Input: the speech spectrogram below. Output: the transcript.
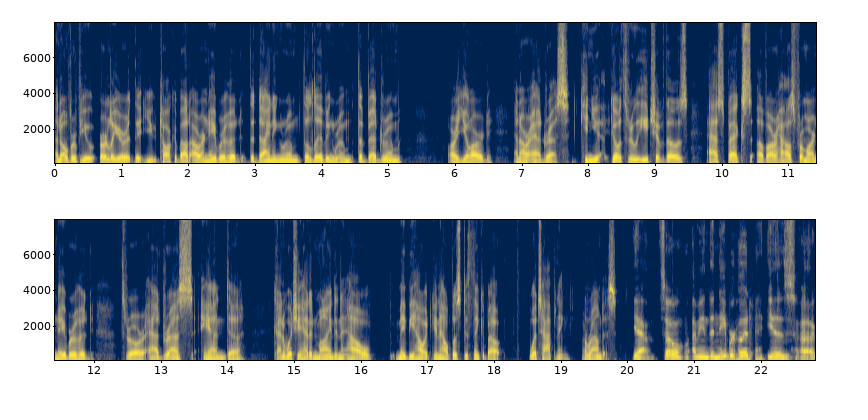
an overview earlier that you talk about our neighborhood, the dining room, the living room, the bedroom, our yard, and our address. Can you go through each of those aspects of our house from our neighborhood through our address and uh, kind of what you had in mind and how maybe how it can help us to think about what's happening around us? Yeah. So, I mean, the neighborhood is uh,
